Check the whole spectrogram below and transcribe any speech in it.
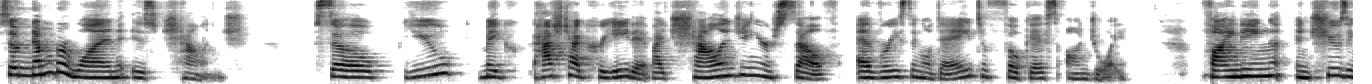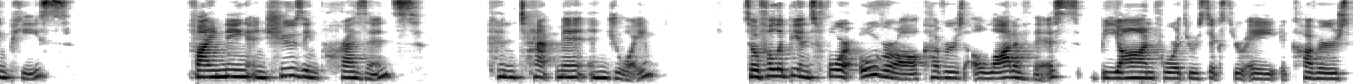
So, number one is challenge. So, you make hashtag create it by challenging yourself every single day to focus on joy, finding and choosing peace, finding and choosing presence, contentment, and joy. So Philippians 4 overall covers a lot of this beyond 4 through 6 through 8. It covers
